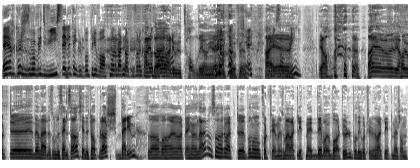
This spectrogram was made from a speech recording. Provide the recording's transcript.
Eh, kanskje som har blitt vist, eller tenker du på privat når du har vært naken foran kamera? Nei, da der? er det jo utallige ganger. Jeg liker å Ok, det er Nei, samling. Ja. Nei, jeg har gjort den der som du selv sa, kjendisprat med Lars Berrum. Så da har jeg vært en gang der, og så har det vært på noen kortfilmer som har vært litt mer Det var jo bare tull. På de kortfilmene har vært litt mer sånn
